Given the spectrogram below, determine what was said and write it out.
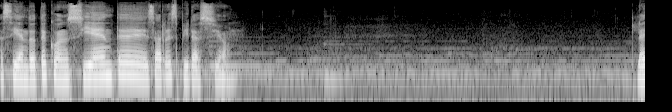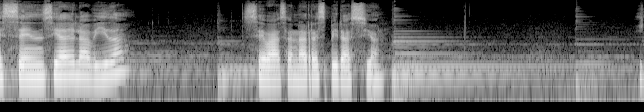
Haciéndote consciente de esa respiración. La esencia de la vida se basa en la respiración. Y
